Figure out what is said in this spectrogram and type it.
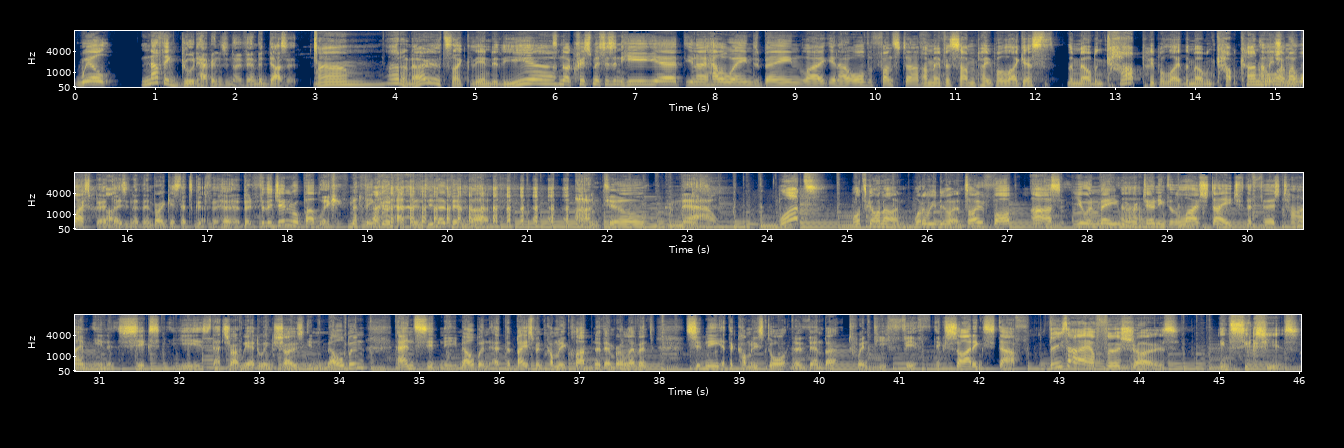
Wil, nothing good happens in November, does it? Um, I don't know. It's like the end of the year. It's not Christmas isn't here yet. You know, Halloween's been like, you know, all the fun stuff. I mean, for some people, I guess the Melbourne Cup, people like the Melbourne Cup I Carnival. mean, sure, my wife's birthday's in November. I guess that's good for her. But for the general public, nothing good happens in November until now. What? What's going on? What are we doing? So, Fop, us, you and me, we're uh. returning to the live stage for the first time in six years. That's right, we are doing shows in Melbourne and Sydney. Melbourne at the Basement Comedy Club, November 11th. Sydney at the Comedy Store, November 25th. Exciting stuff. These are our first shows in six years.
